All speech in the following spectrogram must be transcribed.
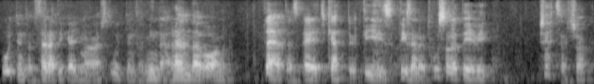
Úgy tűnt, hogy szeretik egymást, úgy tűnt, hogy minden rendben van, tehát ez egy, kettő, tíz, tizenöt, huszonöt évig, és egyszer csak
